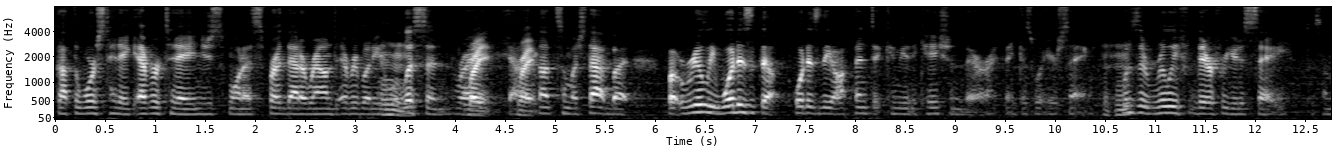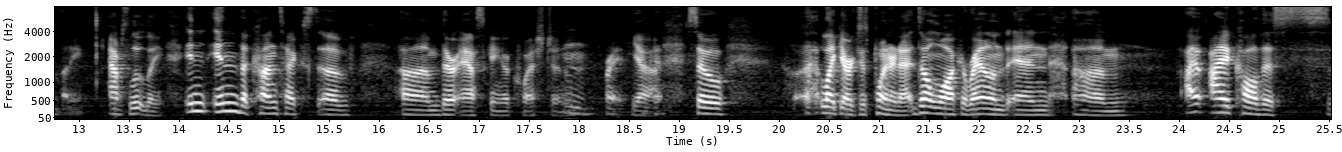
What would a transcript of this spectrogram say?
got the worst headache ever today, and you just want to spread that around to everybody who will listen, right? Mm-hmm. Right, Yeah, right. not so much that, but but really, what is the what is the authentic communication there? I think is what you're saying. Mm-hmm. What is there really there for you to say to somebody? Absolutely. In in the context of um, they're asking a question. Right. Yeah. okay. So, uh, like Eric just pointed out, don't walk around and um, I, I call this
